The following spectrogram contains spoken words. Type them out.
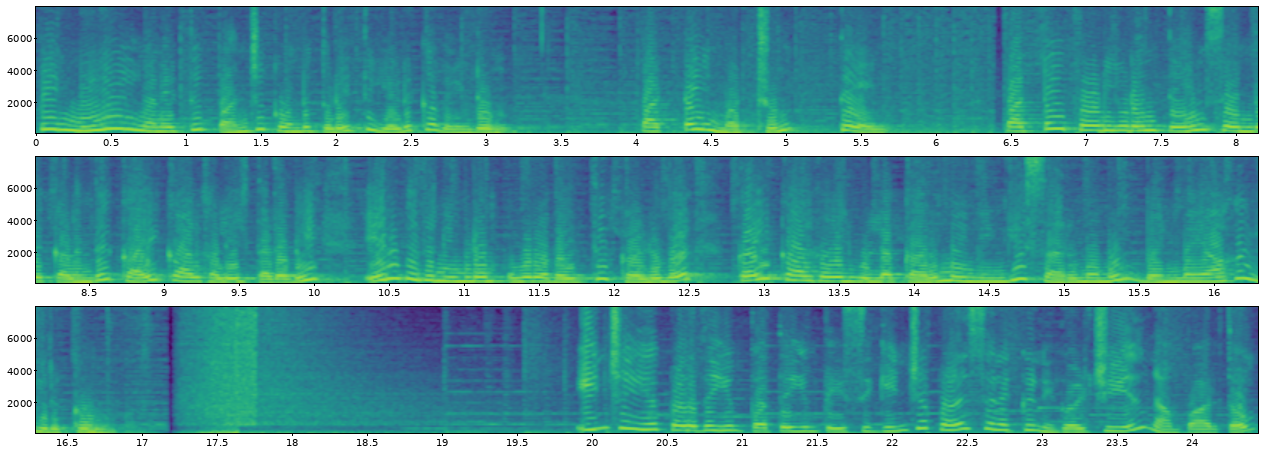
பின் நீரில் நனைத்து பஞ்சு கொண்டு துடைத்து எடுக்க வேண்டும். பட்டை மற்றும் தேன். பட்டை பொடியுடன் தேன் சேர்ந்து கலந்து கை கால்களில் தடவி இருபது நிமிடம் ஊற வைத்து கழுவ கை கால்களில் உள்ள கருமை நீங்கி சருமமும் வெண்மையாக இருக்கும். இன்றைய பழுதையும் பத்தையும் பேசுகின்ற பழசரக்கு நிகழ்ச்சியில் நாம் பார்த்தோம்.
